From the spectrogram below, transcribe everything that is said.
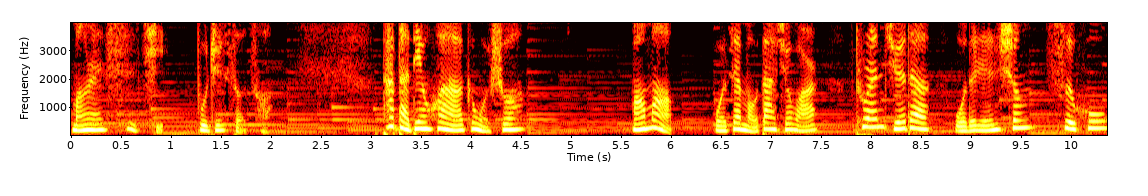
茫然四起、不知所措。他打电话跟我说：“毛毛，我在某大学玩。”突然觉得我的人生似乎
